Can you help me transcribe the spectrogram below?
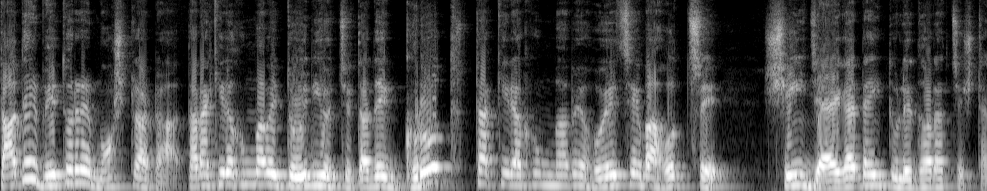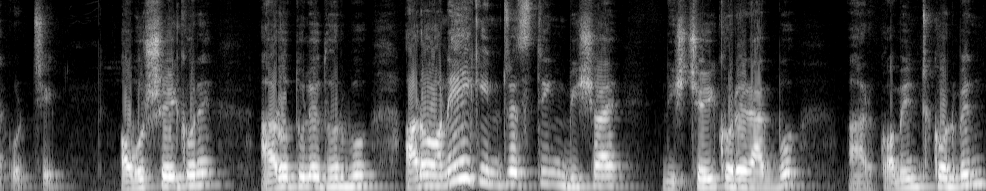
তাদের ভেতরের মশলাটা, তারা কীরকমভাবে তৈরি হচ্ছে, তাদের গ্রোথটা কীরকমভাবে হয়েছে বা হচ্ছে, সেই জায়গাটাই তুলে ধরার চেষ্টা করছি। অবশ্যই করে আরও তুলে ধরবো। আরও অনেক ইন্টারেস্টিং বিষয় নিশ্চয়ই করে রাখব। আর কমেন্ট করবেন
